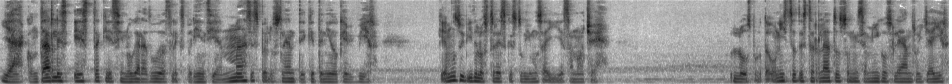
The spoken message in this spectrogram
y a contarles esta que es sin lugar a dudas la experiencia más espeluznante que he tenido que vivir, que hemos vivido los tres que estuvimos ahí esa noche. Los protagonistas de este relato son mis amigos Leandro y Jair,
